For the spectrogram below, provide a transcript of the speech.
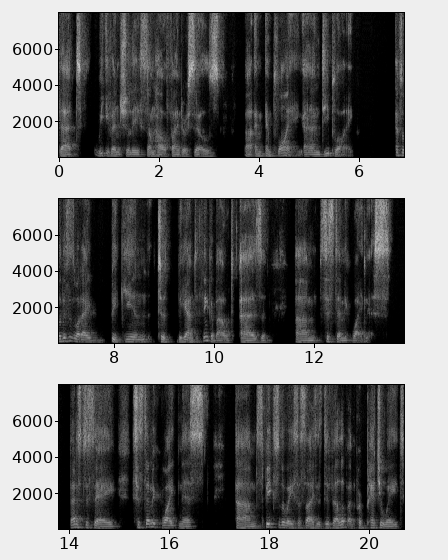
that we eventually somehow find ourselves uh, em- employing and, and deploying. And so this is what I begin to began to think about as um, systemic whiteness. That is to say, systemic whiteness um, speaks to the way societies develop and perpetuate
